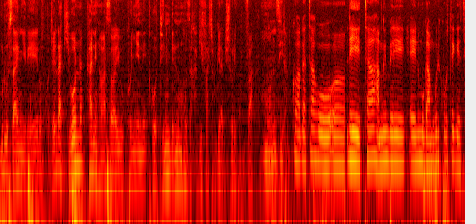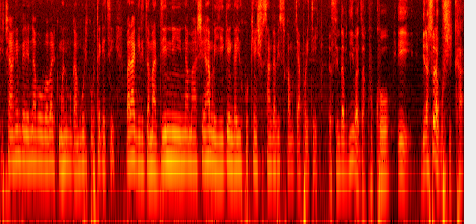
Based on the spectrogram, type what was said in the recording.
muri rusange rero ko je ndakibona kandi nkabasaba yuko nyine twotira imbere n'umuhuza akagifasha kugira gishobore kuva mu nzira ko hagati aho uh, leta hamwe mbere eh, n'umugambi uri ku butegetsi cyangwa imbere nabo baba bari kumwe n'umugambi uri ku butegetsi baragiriza amadini n'amashira yigenga yuko akenshi usanga bisuka mu bya politiki eh, sindabyibaza kuko eh, birashobora gushika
